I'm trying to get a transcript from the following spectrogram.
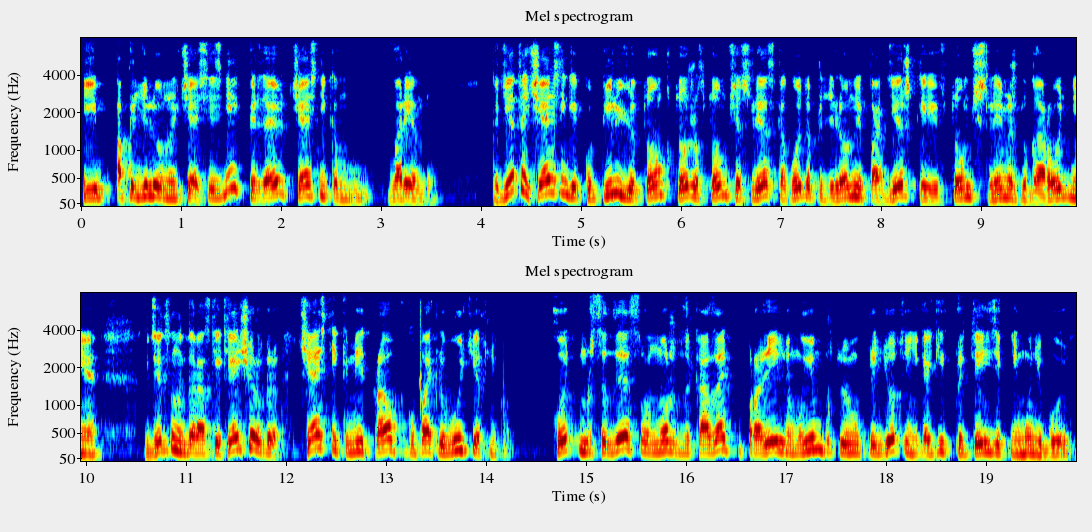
и определенную часть из них передает частникам в аренду. Где-то частники купили Ютонг тоже в том числе с какой-то определенной поддержкой, в том числе междугородние, где-то на городских. Я еще раз говорю, частник имеет право покупать любую технику. Хоть Мерседес он может заказать по параллельному импорту, ему придет, и никаких претензий к нему не будет.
